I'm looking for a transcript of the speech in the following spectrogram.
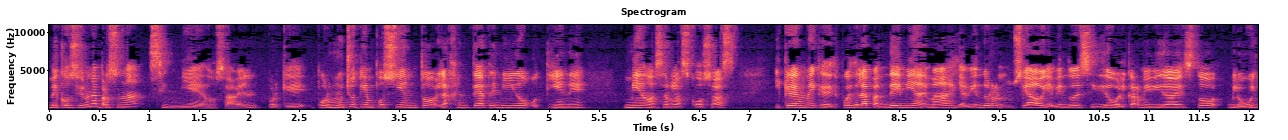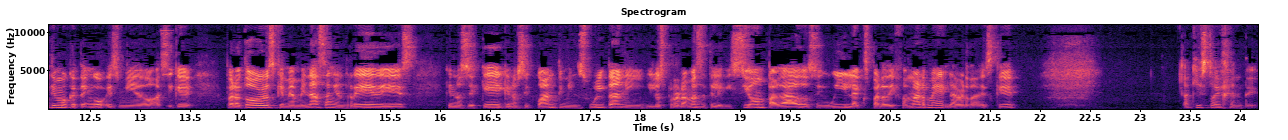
Me considero una persona sin miedo, ¿saben? Porque por mucho tiempo siento la gente ha tenido o tiene miedo a hacer las cosas Y créanme que después de la pandemia, además, y habiendo renunciado y habiendo decidido volcar mi vida a esto, lo último que tengo es miedo. Así que para todos los que me amenazan en redes, que no sé qué, que no sé cuánto y me insultan, y, y los programas de televisión pagados en Willax para difamarme, la verdad es que aquí estoy, gente.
